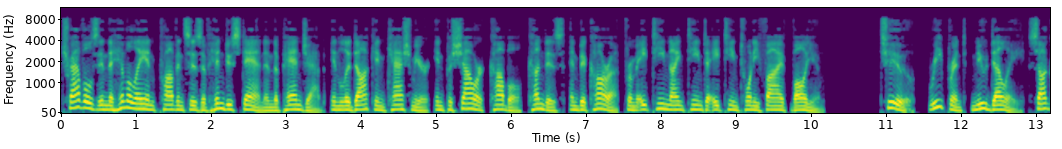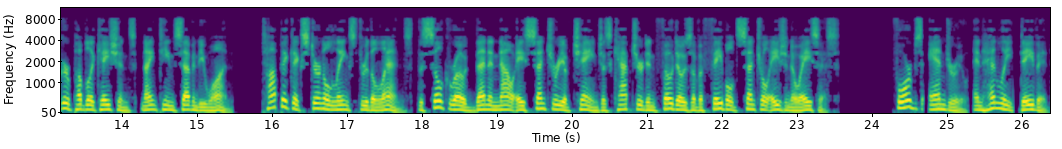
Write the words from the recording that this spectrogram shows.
Travels in the Himalayan provinces of Hindustan and the Panjab, in Ladakh and Kashmir, in Peshawar, Kabul, Kunduz, and Bukhara, from 1819 to 1825, Volume 2. Reprint, New Delhi, Sagar Publications, 1971. Topic external links Through the lens, the Silk Road then and now A century of change is captured in photos of a fabled Central Asian oasis. Forbes, Andrew, and Henley, David,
